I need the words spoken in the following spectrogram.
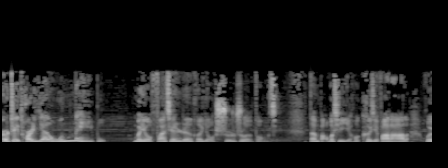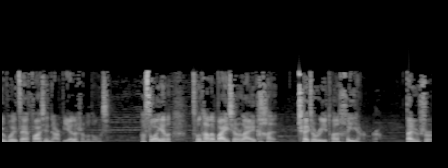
而这团烟雾内部没有发现任何有实质的东西，但保不齐以后科技发达了，会不会再发现点别的什么东西啊？所以呢，从它的外形来看，这就是一团黑影啊。但是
